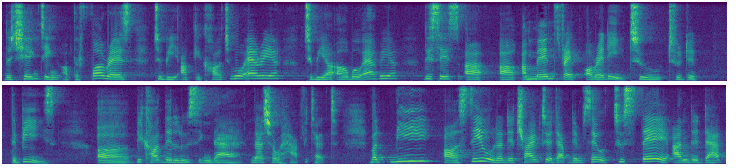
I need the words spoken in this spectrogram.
the changing of the forest to be agricultural area, to be an urban area, this is a, a, a main threat already to, to the, the bees uh, because they're losing their natural habitat. But bees are still that they're trying to adapt themselves to stay under that,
